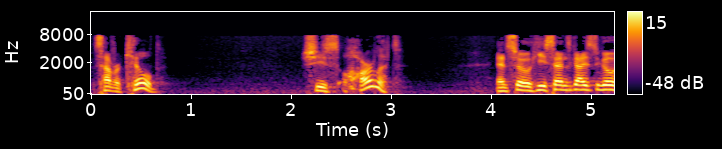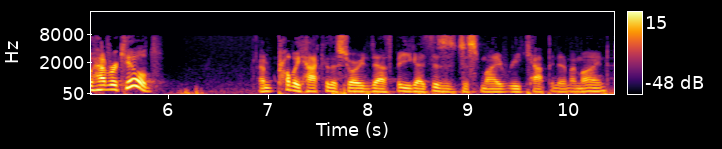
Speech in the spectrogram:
Let's have her killed. She's a harlot. And so he sends guys to go have her killed. I'm probably hacking the story to death, but you guys, this is just my recapping it in my mind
